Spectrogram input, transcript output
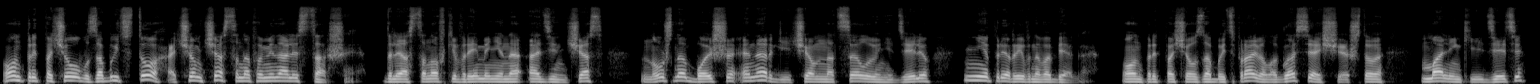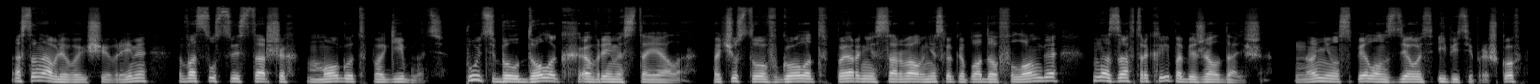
Он предпочел бы забыть то, о чем часто напоминали старшие. Для остановки времени на один час нужно больше энергии, чем на целую неделю непрерывного бега. Он предпочел забыть правило, гласящее, что маленькие дети, останавливающие время в отсутствии старших, могут погибнуть. Путь был долг, а время стояло. Почувствовав голод, Перни сорвал несколько плодов лонга на завтрак и побежал дальше. Но не успел он сделать и пяти прыжков,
